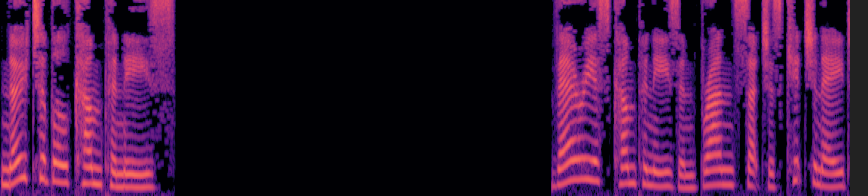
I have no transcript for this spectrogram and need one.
Notable companies Various companies and brands such as KitchenAid,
